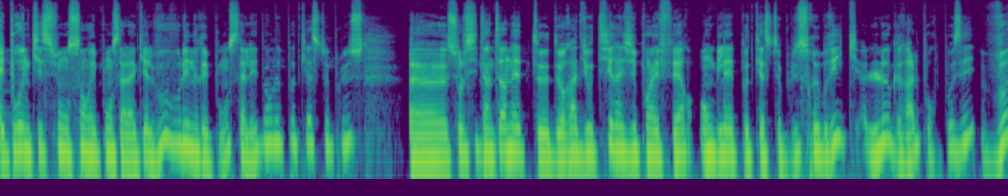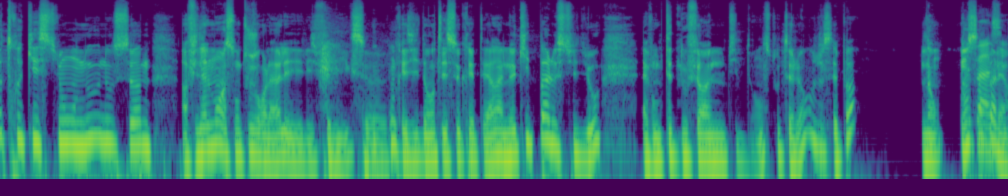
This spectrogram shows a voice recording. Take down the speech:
Et pour une question sans réponse à laquelle vous voulez une réponse, allez dans le podcast plus. Euh, sur le site internet de radio-g.fr, onglet podcast plus, rubrique Le Graal pour poser votre question. Nous, nous sommes. Alors finalement, elles sont toujours là, les, les Félix, euh, présidente et secrétaire. Elles ne quittent pas le studio. Elles vont peut-être nous faire une petite danse tout à l'heure, je sais pas. Non, non, ça n'a pas l'air.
